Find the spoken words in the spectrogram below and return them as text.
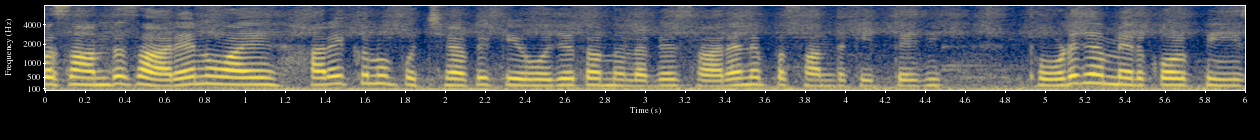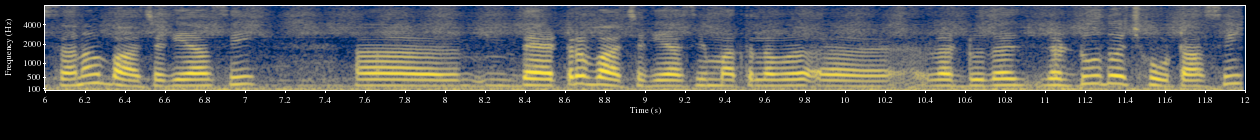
ਪਸੰਦ ਸਾਰਿਆਂ ਨੂੰ ਆਏ। ਹਰ ਇੱਕ ਨੂੰ ਪੁੱਛਿਆ ਵੀ ਕਿਹੋ ਜਿਹੇ ਤੁਹਾਨੂੰ ਲੱਗੇ। ਸਾਰਿਆਂ ਨੇ ਪਸੰਦ ਕੀਤੇ ਜੀ। ਥੋੜਾ ਜਿਹਾ ਮੇਰੇ ਕੋਲ ਪੀਸ ਆ ਨਾ, ਬਚ ਗਿਆ ਸੀ। ਬੈਟਰ ਬਚ ਗਿਆ ਸੀ, ਮਤਲਬ ਲੱਡੂ ਦਾ, ਲੱਡੂ ਤੋਂ ਛੋਟਾ ਸੀ।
